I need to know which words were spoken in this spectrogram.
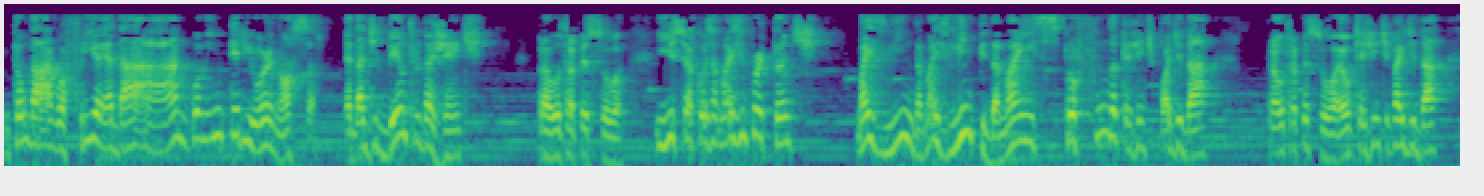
Então, da água fria é da água interior nossa, é da de dentro da gente para outra pessoa. E isso é a coisa mais importante, mais linda, mais límpida, mais profunda que a gente pode dar para outra pessoa. É o que a gente vai dar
